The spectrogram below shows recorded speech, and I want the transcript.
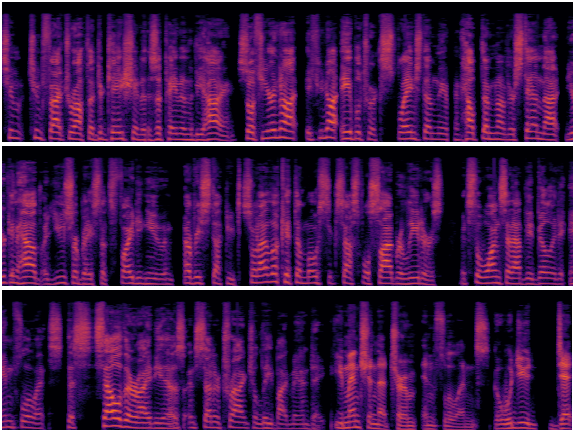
two two factor authentication is a pain in the behind. So if you're not if you're not able to explain to them and help them understand that, you're going to have a user base that's fighting you in every step you. Take. So when I look at the most successful cyber leaders, it's the ones that have the ability to influence, to sell their ideas instead of trying to lead by mandate. You mentioned that term influence. Would you d-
